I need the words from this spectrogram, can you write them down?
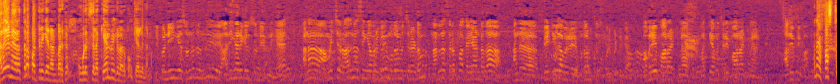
அதே நேரத்தில் பத்திரிகை நண்பர்கள் உங்களுக்கு சில கேள்விகள் இருக்கும் கேளுங்க இப்ப நீங்க சொன்னது வந்து அதிகாரிகள் சொல்லியிருந்தீங்க. ஆனா அமைச்சர் ராஜ்நாத் சிங் அவர்களே முதலமைச்சரிடம் நல்ல சிறப்பா கையாண்டதா அந்த பேட்டியில அவர் முதலமைச்சர் குறிப்பிட்டிருக்காரு. அவரே பாராட்டினார் மத்திய அமைச்சரை பாராட்டினார். அண்ணே ஃபர்ஸ்ட்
